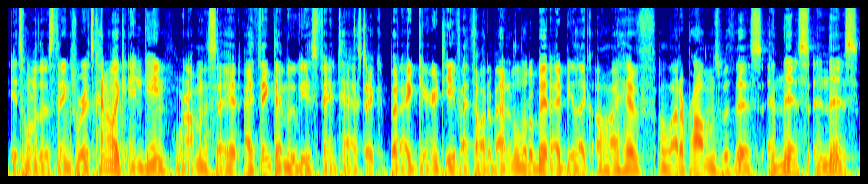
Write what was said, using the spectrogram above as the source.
it's one of those things where it's kind of like Endgame, where I'm going to say it. I think that movie is fantastic, but I guarantee if I thought about it a little bit, I'd be like, oh, I have a lot of problems with this and this and this.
